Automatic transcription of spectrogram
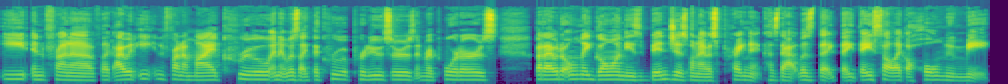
eat in front of, like, I would eat in front of my crew, and it was like the crew of producers and reporters. But I would only go on these binges when I was pregnant because that was like, they, they saw like a whole new me.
